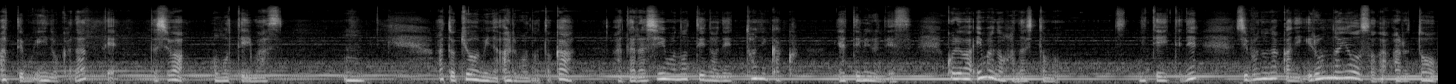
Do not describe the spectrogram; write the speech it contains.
あってもいいのかなって私は思っています。うん、あと興味のあるものとか新しいものっていうのをねとにかくやってみるんです。これは今の話とも似ていてね自分の中にいろんな要素があると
